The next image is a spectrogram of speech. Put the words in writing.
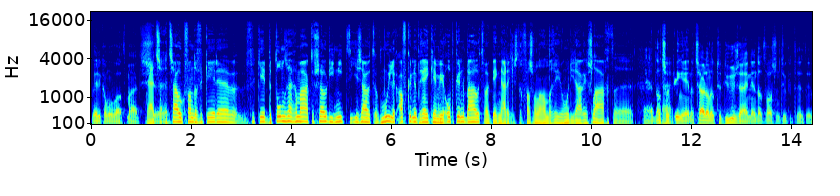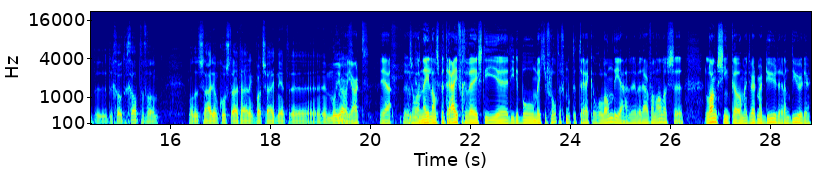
weet ik allemaal wat. Maar het, is, Ja, het, zou- eh, het zou ook van de verkeerde, verkeerd beton zijn gemaakt of zo. Die niet, je zou het ook moeilijk af kunnen breken en weer op kunnen bouwen. Terwijl ik denk, nou, er is toch vast wel een andere jongen die daarin slaagt. eh. ja, dat soort dingen. En dat zou dan ook te duur zijn. En dat was natuurlijk het, het- het- de, de grote grap ervan. Want het stadion kostte uiteindelijk, Bart zei het net, eh, een miljard. Een miljard. Ja, er is nog een Nederlands bedrijf geweest die, eh, die de boel een beetje vlot heeft moeten trekken. Hollandia, ze hebben daar van alles eh, langs zien komen. Het werd maar duurder en duurder.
